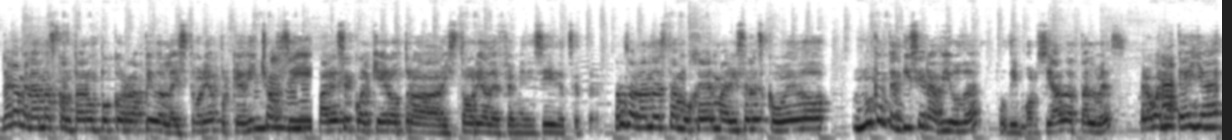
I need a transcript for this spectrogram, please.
Déjame nada más contar un poco rápido la historia, porque dicho así, parece cualquier otra historia de feminicidio, etcétera. Estamos hablando de esta mujer, Maricela Escobedo. Nunca entendí si era viuda o divorciada, tal vez. Pero bueno, ah, ella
